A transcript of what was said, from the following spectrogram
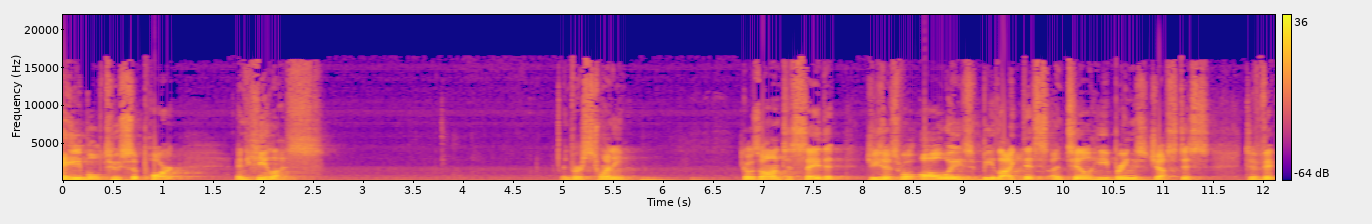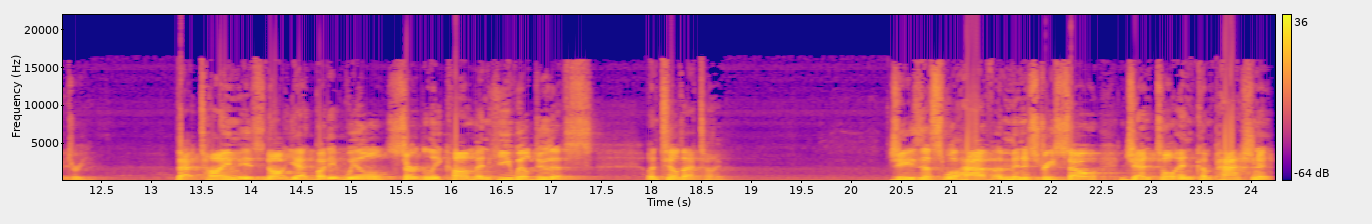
able to support and heal us. In verse 20, goes on to say that Jesus will always be like this until he brings justice to victory. That time is not yet, but it will certainly come, and he will do this until that time. Jesus will have a ministry so gentle and compassionate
